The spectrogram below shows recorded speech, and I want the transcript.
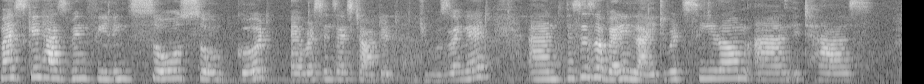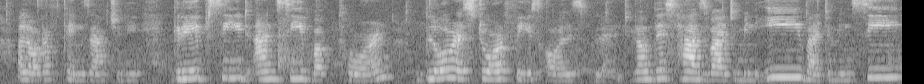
My skin has been feeling so so good ever since I started using it and this is a very lightweight serum and it has a lot of things actually. Grape seed and sea buckthorn Glow Restore Face Oils blend. Now this has vitamin E, vitamin C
